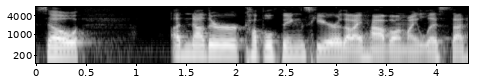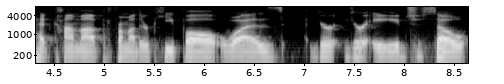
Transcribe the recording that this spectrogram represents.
So, another couple things here that I have on my list that had come up from other people was your your age. So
